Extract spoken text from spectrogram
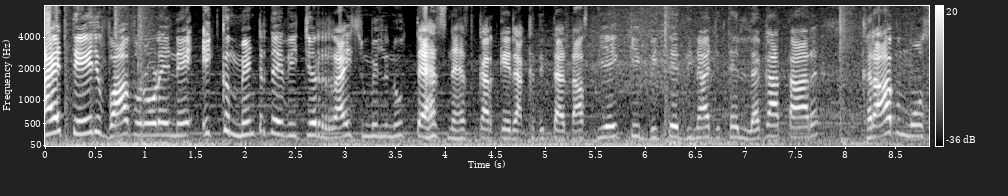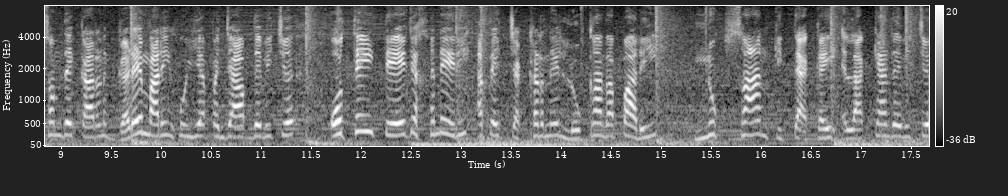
ਆਏ ਤੇਜ਼ ਵਾਹ ਵਰੋਲੇ ਨੇ 1 ਮਿੰਟ ਦੇ ਵਿੱਚ ਰਾਈਸ ਮਿਲ ਨੂੰ ਤਹਿਸ ਨਹਿਸ ਕਰਕੇ ਰੱਖ ਦਿੱਤਾ। ਦੱਸ ਦਈਏ ਕਿ ਬੀਤੇ ਦਿਨਾਂ ਜਿੱਥੇ ਲਗਾਤਾਰ ਖਰਾਬ ਮੌਸਮ ਦੇ ਕਾਰਨ ਗੜੇਮਾਰੀ ਹੋਈ ਹੈ ਪੰਜਾਬ ਦੇ ਵਿੱਚ, ਉੱਥੇ ਹੀ ਤੇਜ਼ ਹਨੇਰੀ ਅਤੇ ਝੱਖੜ ਨੇ ਲੋਕਾਂ ਦਾ ਭਾਰੀ ਨੁਕਸਾਨ ਕੀਤਾ ਕਈ ਇਲਾਕਿਆਂ ਦੇ ਵਿੱਚ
